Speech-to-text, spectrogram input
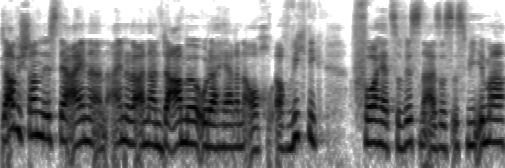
glaube ich schon, ist der einen, ein oder anderen Dame oder Herren auch, auch wichtig, vorher zu wissen. Also es ist wie immer,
